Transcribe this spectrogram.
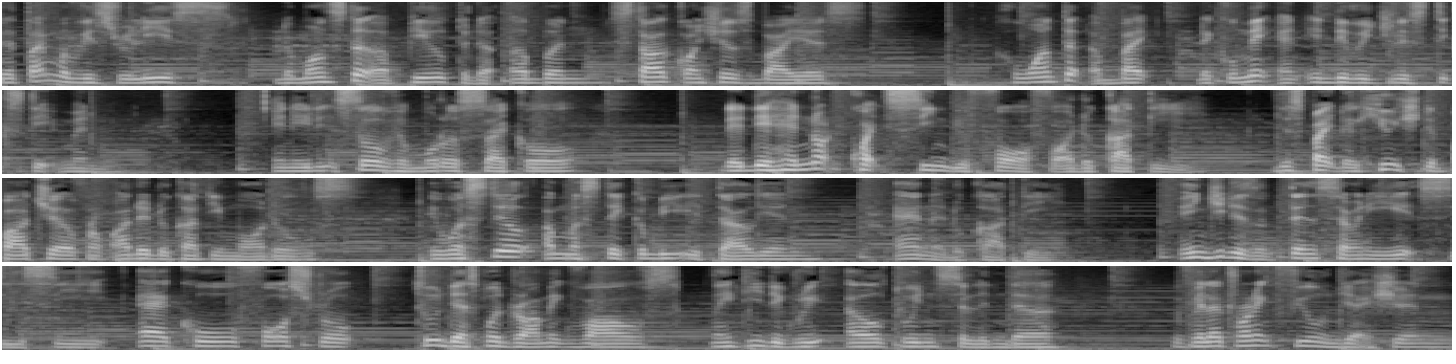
the time of its release, the Monster appealed to the urban, style-conscious buyers who wanted a bike that could make an individualistic statement, and it did so with a motorcycle that they had not quite seen before for a Ducati, Despite the huge departure from other Ducati models, it was still unmistakably Italian and a Ducati. Engine is a 1078cc air-cooled 4-stroke, 2 Desmodromic valves, 90 degree L twin cylinder with electronic fuel injection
